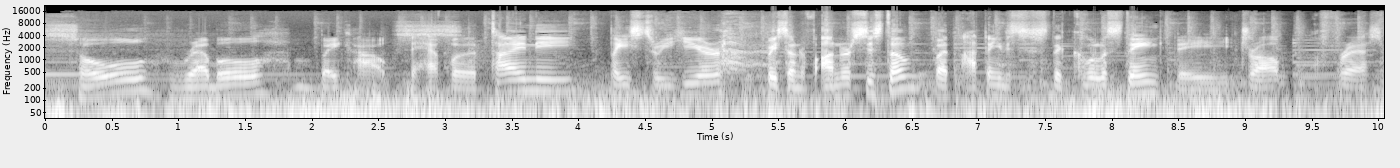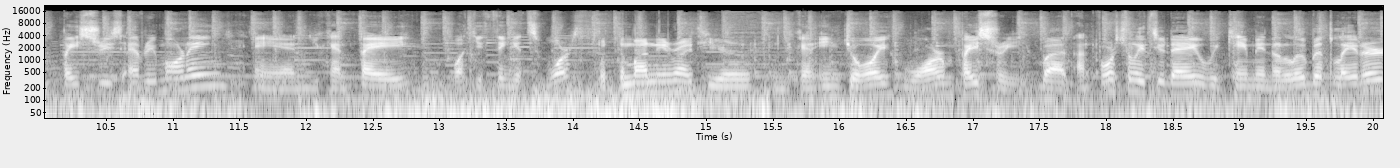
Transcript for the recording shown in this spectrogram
Soul Rebel Bakehouse. They have a tiny pastry here based on the honor system, but I think this is the coolest thing. They drop fresh pastries every morning and you can pay what you think it's worth. Put the money right here and you can enjoy warm pastry. But unfortunately today we came in a little bit later.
